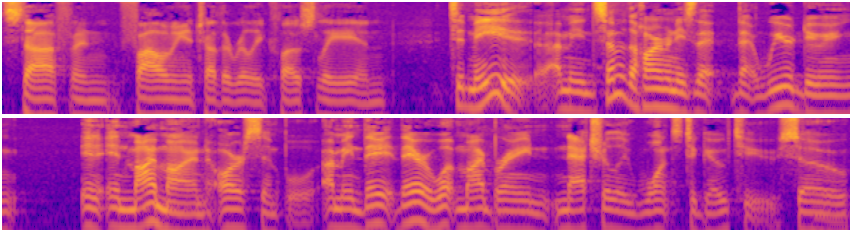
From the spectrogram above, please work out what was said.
stuff and following each other really closely. And to me, I mean, some of the harmonies that, that we're doing in, in my mind are simple. I mean, they, they are what my brain naturally wants to go to. So,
